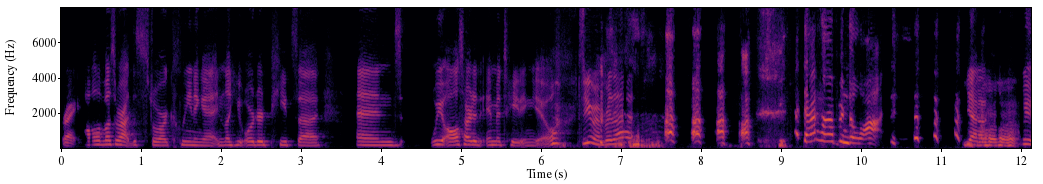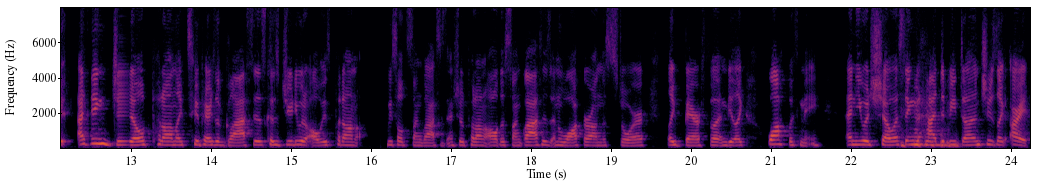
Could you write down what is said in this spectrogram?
right. all of us were at the store cleaning it and like you ordered pizza and we all started imitating you. Do you remember that? That happened a lot yeah we, I think Jill put on like two pairs of glasses because Judy would always put on. We sold sunglasses, and she would put on all the sunglasses and walk around the store like barefoot and be like, "Walk with me." And you would show us things that had to be done. She was like, "All right,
